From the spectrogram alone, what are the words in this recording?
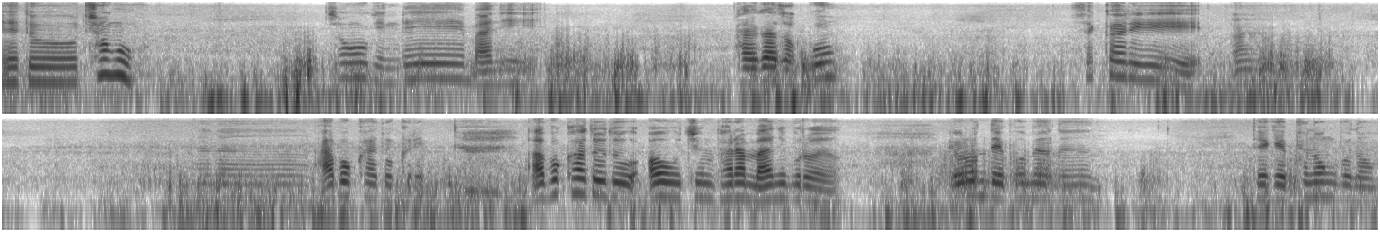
얘도 청옥 청옥인데 많이 밝아졌고 색깔이 음, 아보카도 크림. 아보카도도 어우 지금 바람 많이 불어요. 요런데 보면은 되게 분홍분홍.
